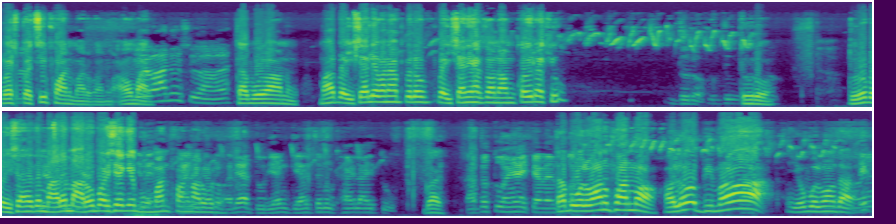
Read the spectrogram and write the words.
બસ પછી ફોન મારવાનો. આવું માર. તાર બોલવાનું. મારે પૈસા લેવાના પેલો પૈસા નહીં હાલતો નામ કયું રાખ્યું? ધુરો. ધૂરો. ધૂરો પૈસા નહીં તો મારે મારવો પડશે કે ભૂમાન ફોન મારવો પડશે? અરે ધુરિયાન દુરિયાન જન ઉઠાઈ લાય તું. બસ. આ તો તું અહીંયા ચાલે તા બોલવાનું ફોનમાં હલો ભીમા. એવું બોલવાનું તાર. એક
